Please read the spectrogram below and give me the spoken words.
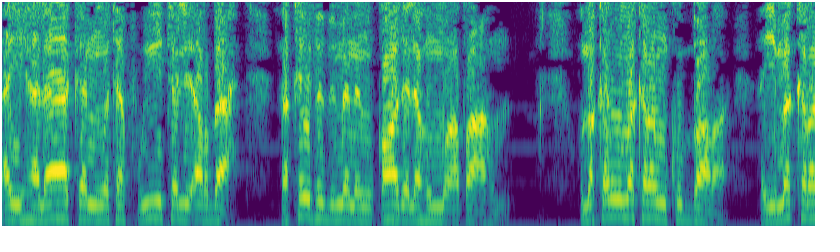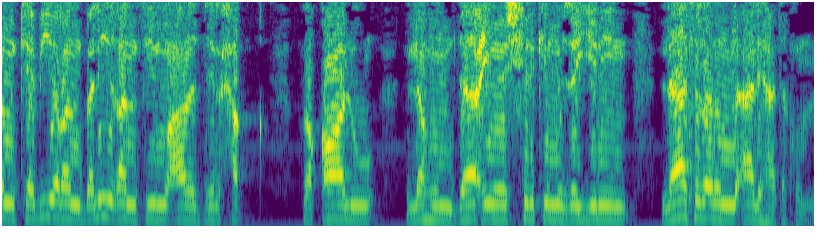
أي هلاكا وتفويتا للأرباح. فكيف بمن انقاد لهم وأطاعهم؟ ومكروا مكرا كبارا أي مكرا كبيرا بليغا في معالجة الحق. وقالوا لهم داعين الشرك مزينين لا تذرن آلهتكم.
